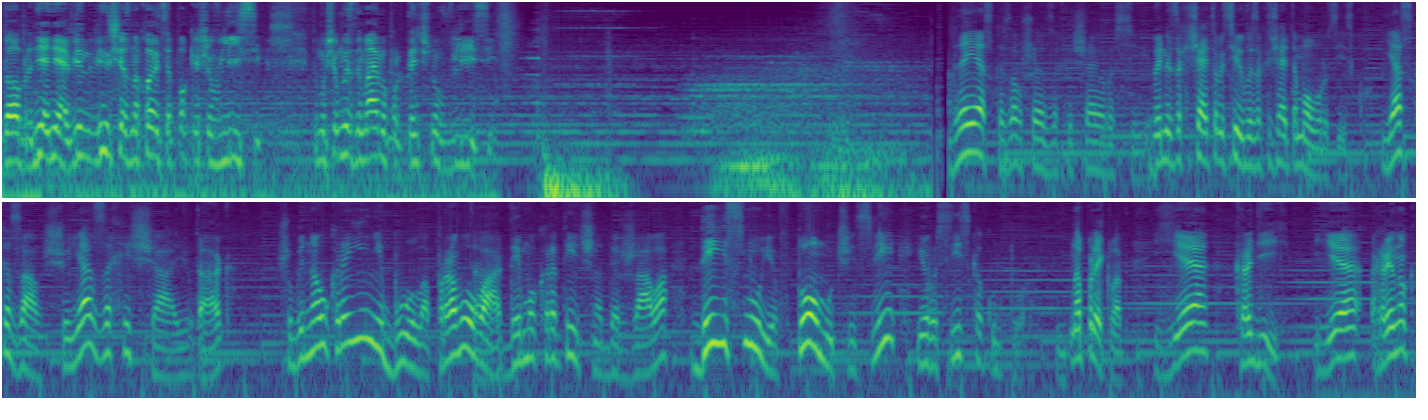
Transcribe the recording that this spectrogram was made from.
Добре, ні, ні, він, він ще знаходиться поки що в лісі, тому що ми знімаємо практично в лісі. Де я сказав, що я захищаю Росію? Ви не захищаєте Росію, ви захищаєте мову російську. Я сказав, що я захищаю, Так. Щоб на Україні була правова Так. демократична держава, де існує в тому числі і російська культура. Наприклад, є крадій, є ринок,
